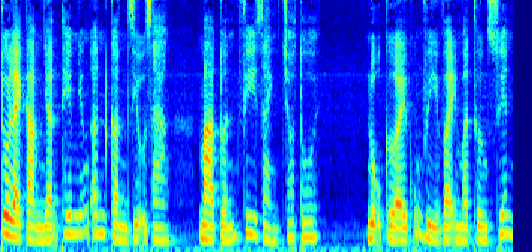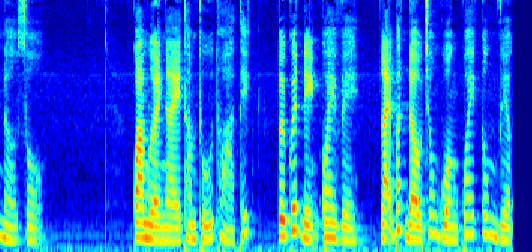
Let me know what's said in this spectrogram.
Tôi lại cảm nhận thêm những ân cần dịu dàng Mà Tuấn Phi dành cho tôi. Nụ cười cũng vì vậy mà thường xuyên nở rộ. Qua 10 ngày thăm thú thỏa thích Tôi quyết định quay về lại bắt đầu trong guồng quay công việc,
